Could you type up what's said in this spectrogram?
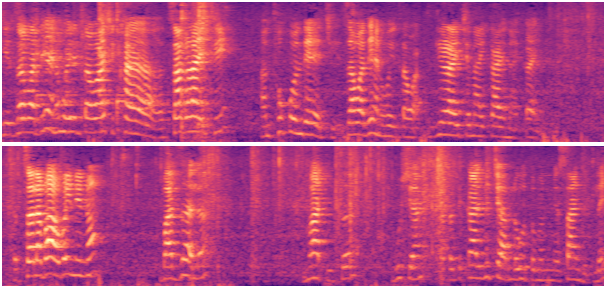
हे जवा देण होईल तेव्हा अशी खा सगळायची. आणि फुकून द्यायची. जवा ध्यान होईल तवा. गिळायचे नाही काय नाही काय नाही. तर चला भाव बहिणीनं बाद झालं. मातीचं भूषण. आता ते काय विचारलं होतं म्हणून मी सांगितलंय.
